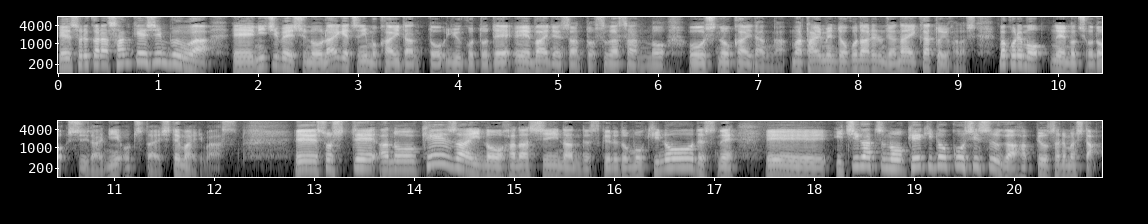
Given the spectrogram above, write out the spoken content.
えー、それから産経新聞は、えー、日米首脳来月にも会談ということで、えー、バイデンさんと菅さんの首脳会談が、まあ、対面で行われるんじゃないかという話。まあ、これも、ね、後ほど7時台にお伝えしてまいります。えー、そしてあの経済の話なんですけれども昨日ですね、えー、1月の景気動向指数が発表されました、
